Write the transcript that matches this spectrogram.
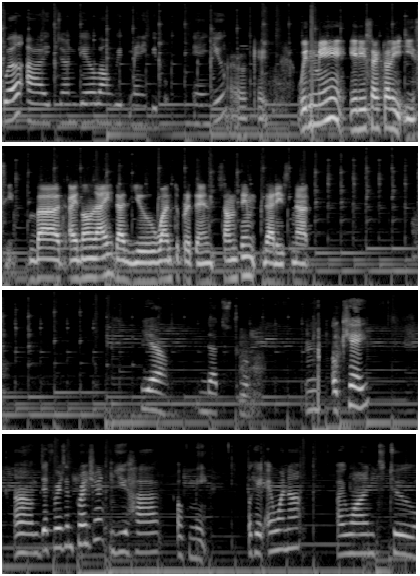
Well, I don't get along with many people. And you? Okay. With me, it is actually easy, but I don't like that you want to pretend something that is not. Yeah, that's true. Mm, okay. Um, the first impression you have of me. Okay, I wanna, I want to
